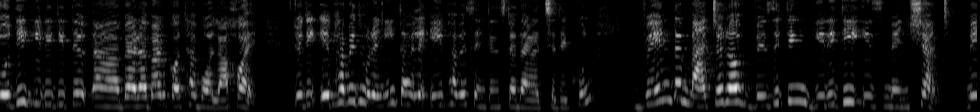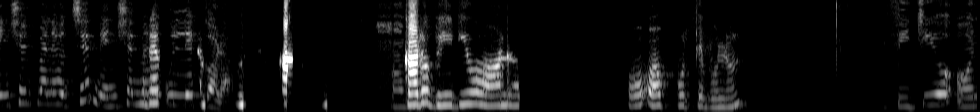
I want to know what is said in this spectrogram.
যদি গিরিজিতে বেড়াবার কথা বলা হয় যদি এভাবে ধরে নিই তাহলে এইভাবে সেন্টেন্সটা দাঁড়াচ্ছে দেখুন। When the matter of visiting গিরিটি is mentioned mentioned মানে হচ্ছে মেনশন মানে উল্লেখ করা। হ্যাঁ। কারও ভিডিও অন ও অফ করতে বলুন। ভিডিও অন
